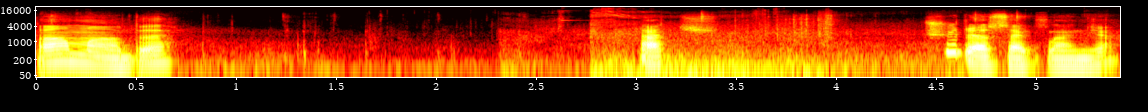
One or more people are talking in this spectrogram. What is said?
Tamam abi. Kaç. Şuraya saklanacağım.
